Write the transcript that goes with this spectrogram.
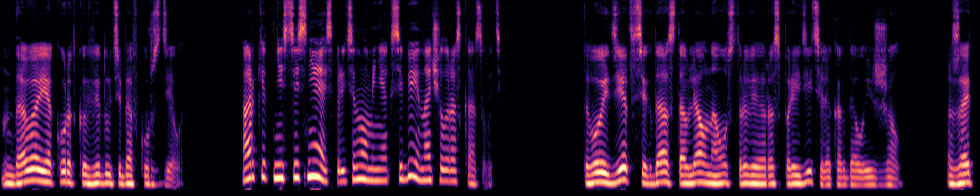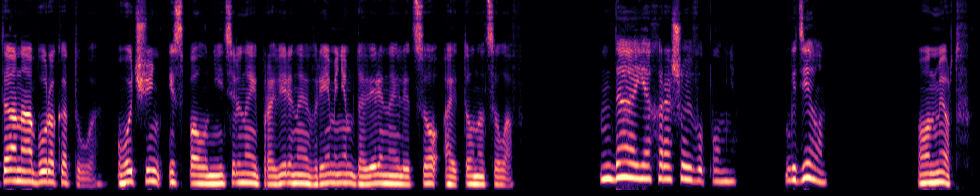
Давай я коротко введу тебя в курс дела. Аркет, не стесняясь, притянул меня к себе и начал рассказывать. Твой дед всегда оставлял на острове распорядителя, когда уезжал. Зайтана Абура Катуа. Очень исполнительное и проверенное временем доверенное лицо Айтона Целав. Да, я хорошо его помню. Где он? Он мертв.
